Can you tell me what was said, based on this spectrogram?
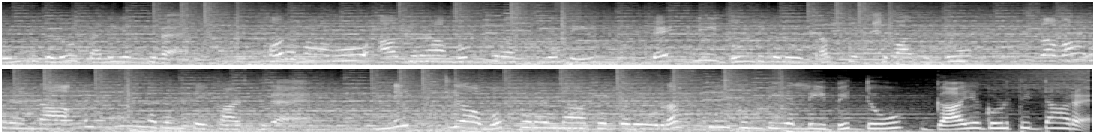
ಗುಂಡಿಗಳು ತಲೆ ಎತ್ತಿವೆ ಹೊರಬಾವು ಅಗರ ಮುಖ್ಯ ರಸ್ತೆಯಲ್ಲಿ ಡೆಡ್ಲಿ ಗುಂಡಿಗಳು ಪ್ರತ್ಯಕ್ಷವಾಗಿದ್ದು, ಸವಾರರನ್ನ ಇನ್ನಿಲ್ಲದಂತೆ ಕಾಡುತ್ತಿದೆ ನಿತ್ಯ ಒಬ್ಬರನ್ನ ಒಬ್ಬರು ರಸ್ತೆ ಗುಂಡಿಯಲ್ಲಿ ಬಿದ್ದು ಗಾಯಗೊಳ್ತಿದ್ದಾರೆ.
